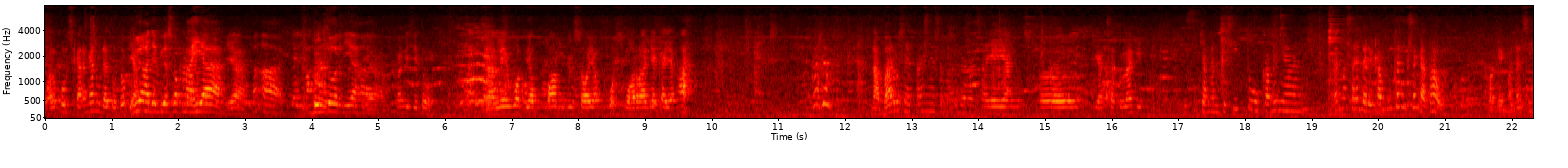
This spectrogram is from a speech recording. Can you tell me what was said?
walaupun sekarang kan udah tutup ya. Yang ada bioskop Mahia. Guntur dia. ya kan di situ. Saya lewat dia panggil saya wah suaranya kayak ah. Aduh. Nah baru saya tanya sama saudara saya yang eh, yang satu lagi. Itu jangan ke situ kamunya. Karena saya dari kampung kan saya nggak tahu. Bagaimana sih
